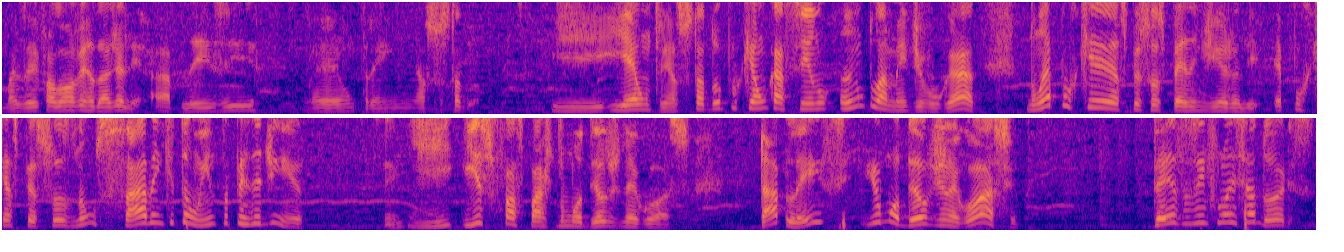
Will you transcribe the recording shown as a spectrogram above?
mas ele falou uma verdade ali. A Blaze é um trem assustador. E, e, é um trem assustador porque é um cassino amplamente divulgado. Não é porque as pessoas perdem dinheiro ali, é porque as pessoas não sabem que estão indo para perder dinheiro. Sim. E isso faz parte do modelo de negócio da Blaze e o modelo de negócio desses influenciadores.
